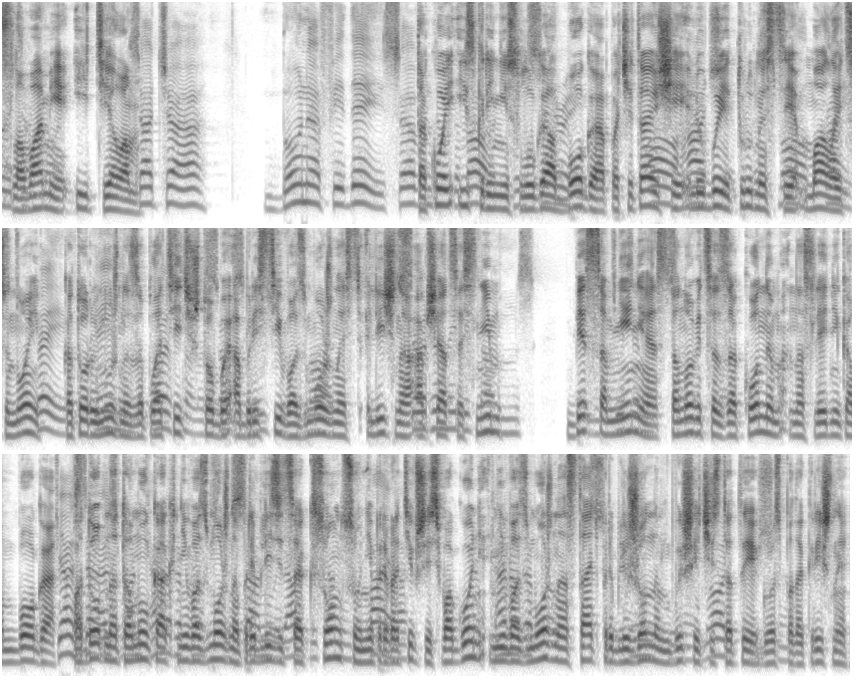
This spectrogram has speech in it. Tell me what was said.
словами и телом. Такой искренний слуга Бога, почитающий любые трудности малой ценой, которую нужно заплатить, чтобы обрести возможность лично общаться с Ним, без сомнения становится законным наследником Бога. Подобно тому, как невозможно приблизиться к Солнцу, не превратившись в огонь, невозможно стать приближенным высшей чистоты Господа Кришны,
